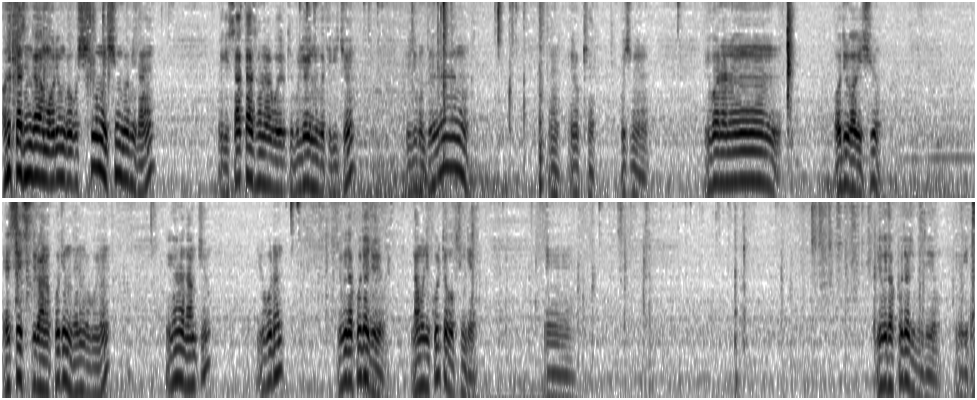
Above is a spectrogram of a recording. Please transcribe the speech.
어렵다 생각하면 어려운 거고 쉬우면 쉬운 겁니다. 예? 여기 싹다선하고 이렇게 물려 있는 것들 있죠. 요즘은 너무 예, 이렇게 보시면은. 이거 하나는 어디로 가기 쉬워 SSD로 하나 꽂으면 되는 거고요. 여기 하나 남죠 요거는 여기다 꽂아줘요. 나머지 꼴 데가 없은 게. 예. 여기다 꽂아주면 돼요. 여기다.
